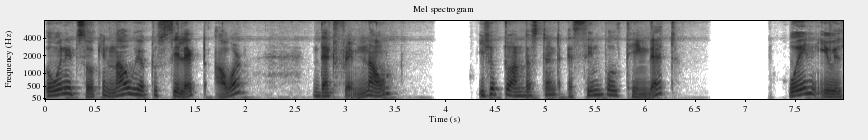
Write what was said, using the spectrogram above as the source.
So when it's okay now we have to select our that frame. Now you have to understand a simple thing that when you will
